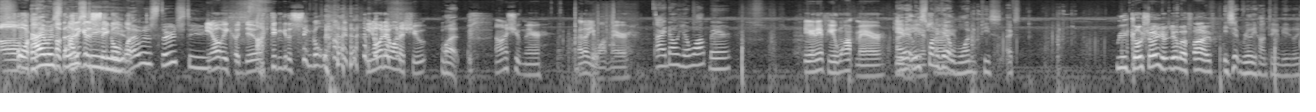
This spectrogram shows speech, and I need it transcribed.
Oh, four? I was of the- thirsty. I didn't get a single one. I was thirsty. You know what we could do? I didn't get a single one. You know what I want to shoot? what? I want to shoot Mare. I know you want Mare. I know you want bear. And if you want Mare, give I me at least want to get one piece. Ex- We go show you. You have a five. Is it really hunting immediately?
